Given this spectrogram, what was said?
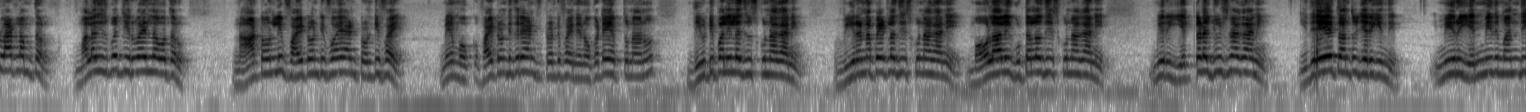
ప్లాట్లు అమ్ముతారు. మళ్ళీ తీసుకొచ్చి ఇరవై ఐదులో అవుతారు. Not only five twenty five and twenty five మేము ఒక five twenty three and twenty five నేను ఒకటే చెప్తున్నాను. దివిటిపల్లిలో చూసుకున్నా కానీ వీరన్నపేటలో తీసుకున్నా కానీ మౌలాలి గుట్టలో తీసుకున్నా కానీ మీరు ఎక్కడ చూసినా కానీ ఇదే తంతు జరిగింది. మీరు ఎనిమిది మంది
